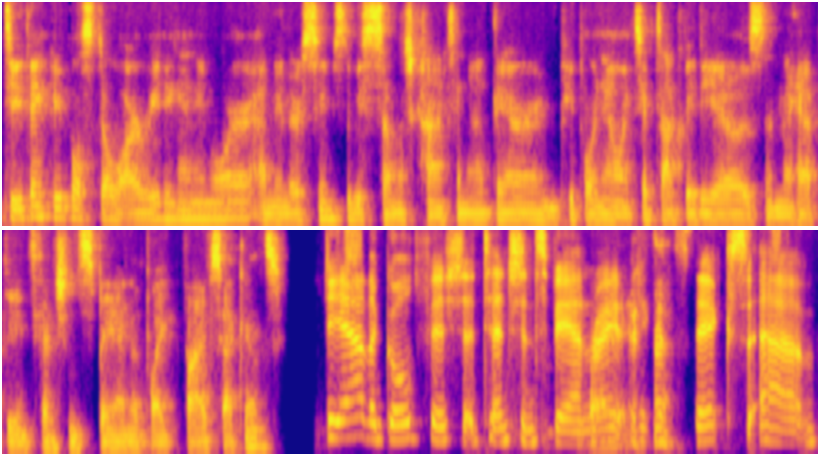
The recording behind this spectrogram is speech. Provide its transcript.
Do you think people still are reading anymore? I mean, there seems to be so much content out there, and people are now on TikTok videos and they have the attention span of like five seconds. Yeah, the goldfish attention span, right? right? It's six. Um,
